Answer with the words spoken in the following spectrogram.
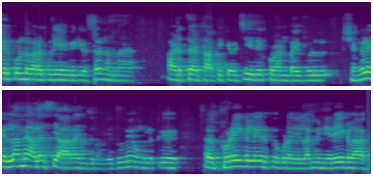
மேற்கொண்டு வரக்கூடிய வீடியோஸில் நம்ம அடுத்த டாப்பிக்கை வச்சு இதே குரான் பைபிள் விஷயங்களை எல்லாமே அலசி ஆராய்ஞ்சிரும். எதுவுமே உங்களுக்கு குறைகளே இருக்கக்கூடாது. எல்லாமே நிறைகளாக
